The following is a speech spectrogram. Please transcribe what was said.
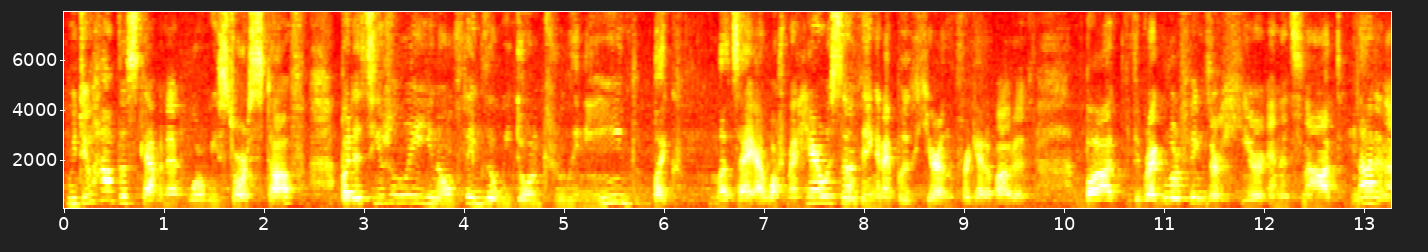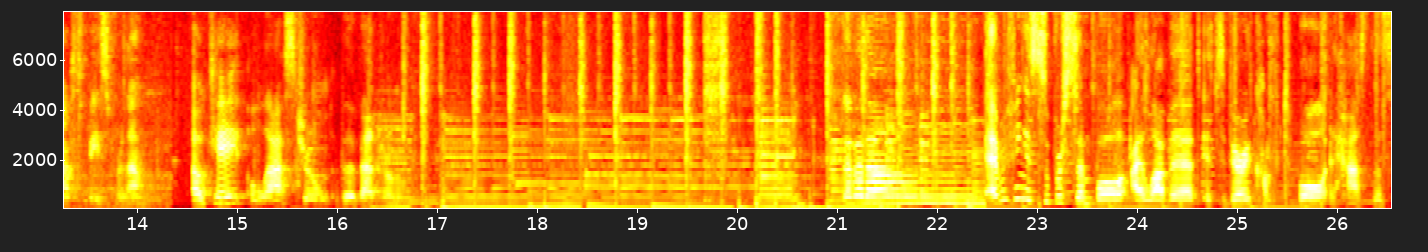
We do have this cabinet where we store stuff, but it's usually, you know, things that we don't really need, like let's say I wash my hair with something and I put it here and forget about it. But the regular things are here and it's not, not enough space for them. Okay, last room, the bedroom. Everything is super simple. I love it. It's very comfortable. It has this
